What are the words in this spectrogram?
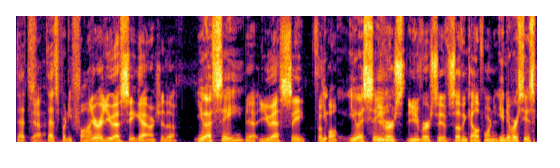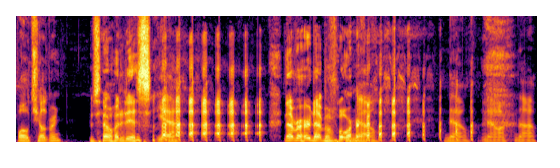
that's Yeah. that's pretty fun You're a UFC guy, aren't you, though? ufc Yeah, USC football. U- USC. Univers- University of Southern California. university of spoiled children Is that what it is? yeah Never heard that before. no no no no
